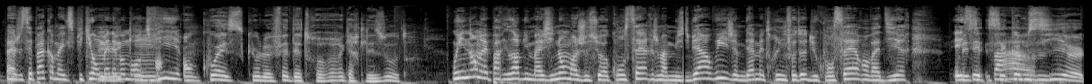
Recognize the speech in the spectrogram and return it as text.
Enfin je sais pas comment expliquer on Et met les moments de vie. En quoi est-ce que le fait d'être heureux regarde les autres? Oui non mais par exemple imaginons moi je suis au concert je m'amuse bien oui j'aime bien mettre une photo du concert on va dire et c'est pas c'est comme euh, si, euh,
